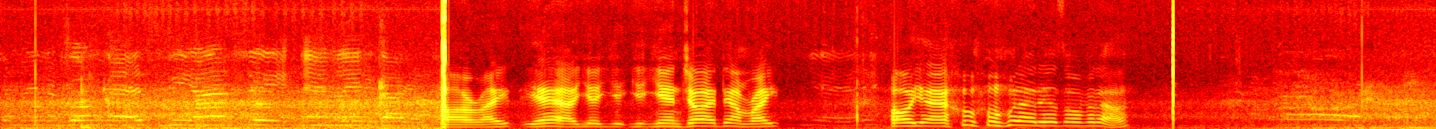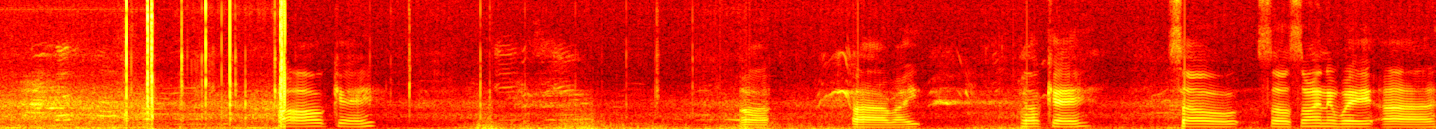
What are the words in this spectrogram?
Selena Gomez, Beyonce, and Lady Gaga. All right. Yeah, you, you, you enjoyed them, right? Yeah. Oh, yeah. Who, who that is over there? That's. Oh, okay. Uh, all right. Okay. So, so, so anyway, uh,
